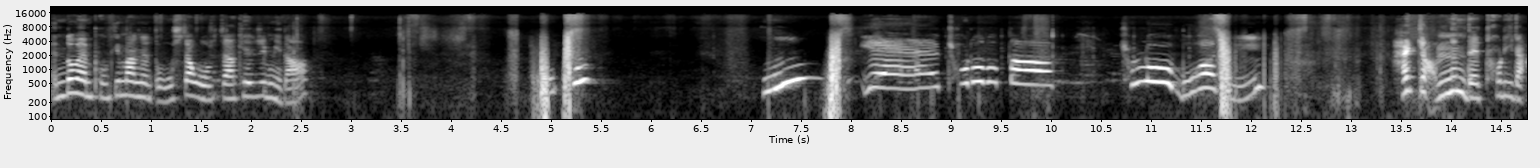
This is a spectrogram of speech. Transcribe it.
엔더맨 보기만 해도 오싹오싹 해줍니다. 오프? 오? 예, 철 얻었다. 하지? 할 게 없는데 철이라.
